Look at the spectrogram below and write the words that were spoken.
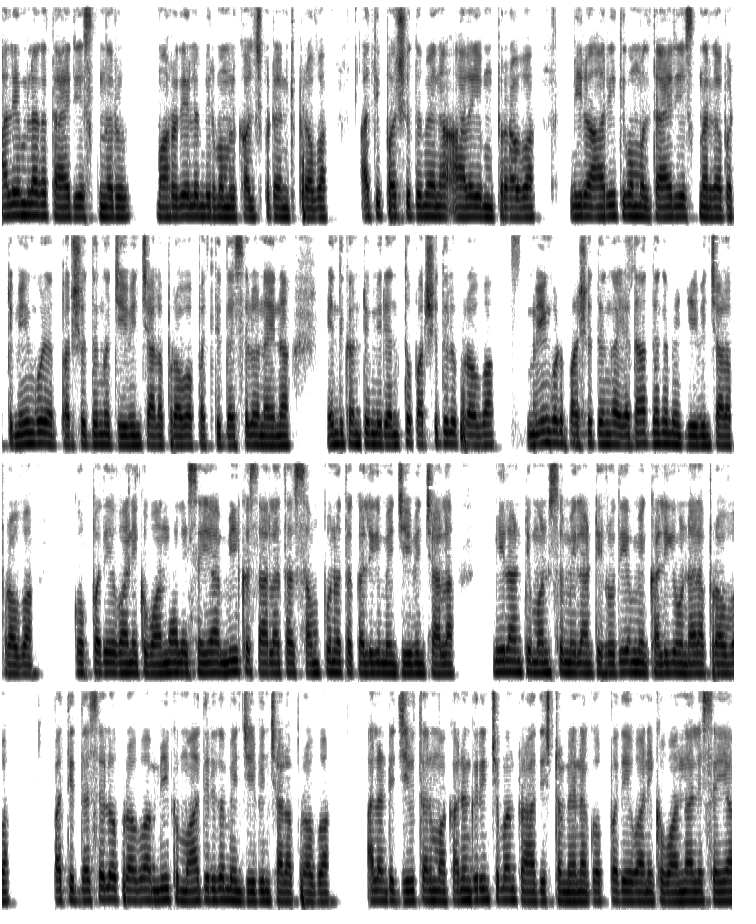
ఆలయంలాగా తయారు చేసుకున్నారు. మా హృదయంలో మీరు మమ్మల్ని కలుసుకోవడానికి ప్రభా అతి పరిశుద్ధమైన ఆలయం ప్రభావ మీరు ఆ రీతి మమ్మల్ని తయారు చేసుకున్నారు కాబట్టి మేము కూడా పరిశుద్ధంగా జీవించాలా ప్రభావ ప్రతి దశలోనైనా. ఎందుకంటే మీరు ఎంతో పరిశుద్ధులు ప్రభావ మేము కూడా పరిశుద్ధంగా యథార్థంగా మేము జీవించాలా ప్రభావ గొప్ప దేవానికి వందాలేసయ్యా మీకు సరళత సంపూర్ణత కలిగి మేము జీవించాలా. మీలాంటి మనసు మీలాంటి హృదయం మేము కలిగి ఉండాలా ప్రభావ ప్రతి దశలో ప్రభావ మీకు మాదిరిగా మేము జీవించాలా ప్రభావ అలాంటి జీవితాన్ని మాకు అనుగ్రహించమని ప్రాదిష్టమైన గొప్ప దేవానికి వందాలేసయ్యా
